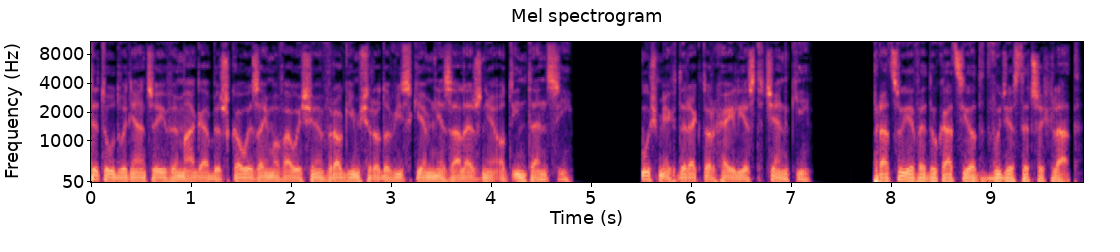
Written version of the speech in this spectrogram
Tytuł dwudziaczej wymaga, by szkoły zajmowały się wrogim środowiskiem niezależnie od intencji. Uśmiech dyrektor Hale jest cienki. Pracuje w edukacji od 23 lat.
